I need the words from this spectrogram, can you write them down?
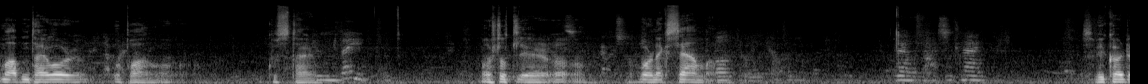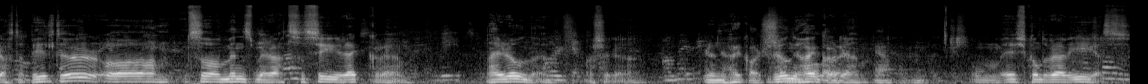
maten tar var oppa og kost tar var stuttler og var en eksamen. Så vi kørte ofte biltur, og så minns vi at så sier jeg, nei, Rune, hva sier jeg? Rune Høygaard. Rune Høygaard, ja. Om jeg ikke kunne være vi, altså.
